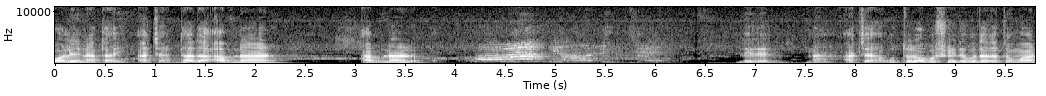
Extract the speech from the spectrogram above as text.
বলে না তাই। আচ্ছা দাদা, আপনার আপনার আহ, কি আওয়াজ হচ্ছে? দিলেন না। আচ্ছা উত্তর অবশ্যই দেবো। দাদা, তোমার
